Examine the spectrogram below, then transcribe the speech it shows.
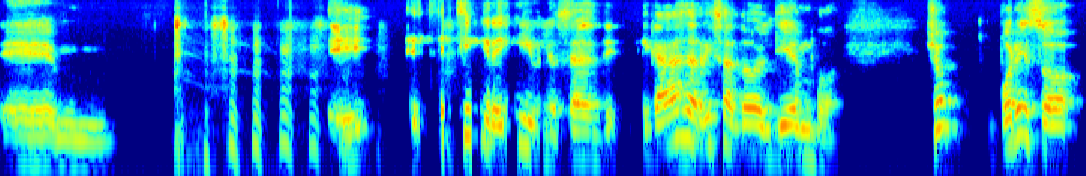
Eh, es, es increíble, o sea, te, te cagás de risa todo el tiempo. Yo, por eso,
